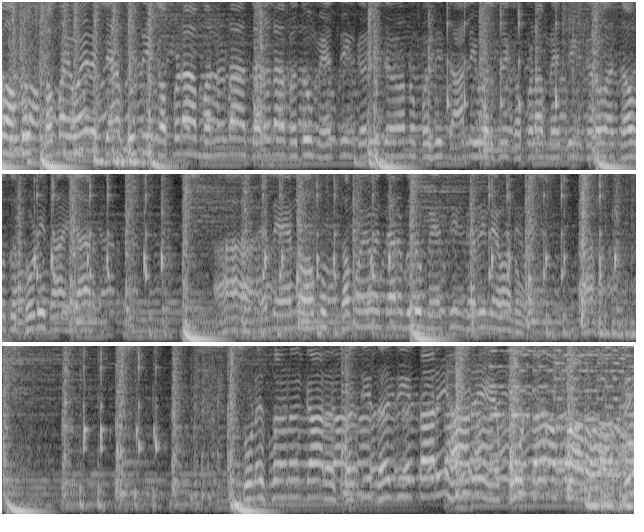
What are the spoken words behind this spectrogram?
બધો અમુક સમય હોય ને ત્યાં સુધી કપડા મનડા દરડા બધું મેચિંગ કરી દેવાનું. પછી ચાલી વર્ષે કપડા મેચિંગ કરવા જાવ તો થોડી થાય યાર. હા, એટલે એનો અમુક સમય હોય ત્યારે બધું મેચિંગ કરી લેવાનું. સુણે શણગાર, સજી ધજી તારી હારે ફોટા પાડવા છે.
